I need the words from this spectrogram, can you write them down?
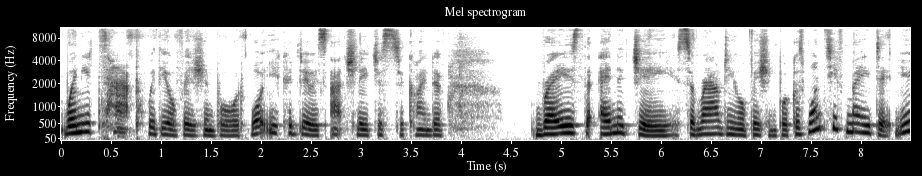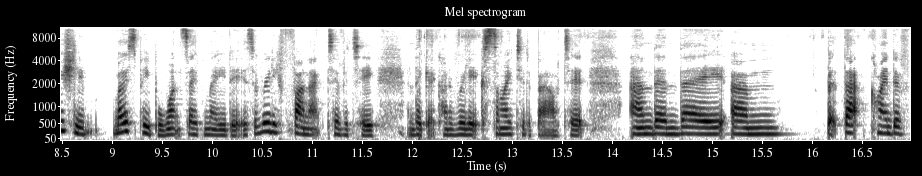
when you tap with your vision board, what you could do is actually just to kind of raise the energy surrounding your vision board because once you've made it usually most people once they've made it it's a really fun activity and they get kind of really excited about it. And then they um, but that kind of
